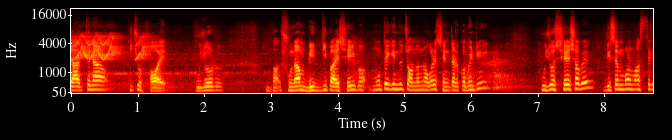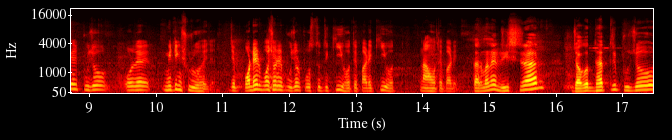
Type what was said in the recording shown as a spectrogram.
যাতে না কিছু হয় পুজোর সুনাম বৃদ্ধি পায় সেই মতোই কিন্তু চন্দননগরের সেন্টার কমিটি পুজো শেষ হবে। ডিসেম্বর মাস থেকে পুজো ওদের মিটিং শুরু হয়ে যায়। যে পরের বছরের পুজোর প্রস্তুতি কি হতে পারে কি না হতে পারে। তার মানে ঋষরার জগদ্ধাত্রী পুজোর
